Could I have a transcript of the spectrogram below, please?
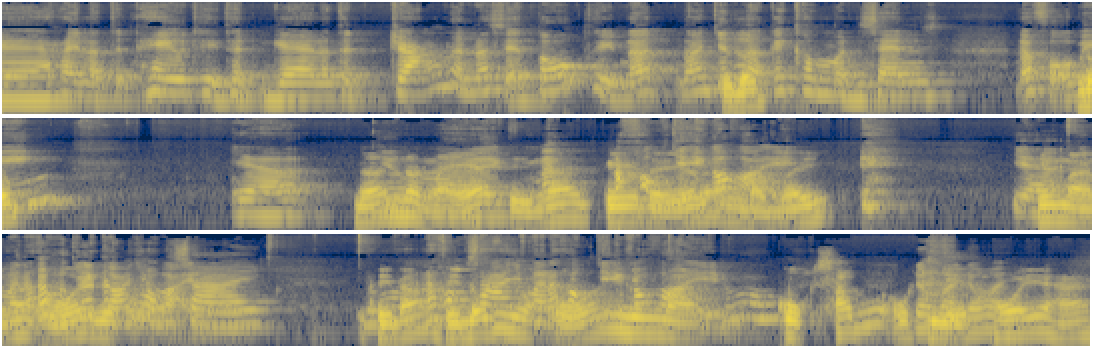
gà hay là thịt heo thì thịt gà là thịt trắng nên nó sẽ tốt thì nó nó chính là cái common sense nó phổ Đúng. Dạ nó Nhưng nó mà rẻ thì nó, kia không thì chỉ nó đồng vậy. ý. Dạ, Nhưng mà nó nó- không ủa, vậy có như không vậy sai. thì đó nó thì đúng nhưng nhưng mà mà nó không ủa, nhưng mà vậy đúng không? cuộc sống ủa chỉ vậy thôi á hả?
